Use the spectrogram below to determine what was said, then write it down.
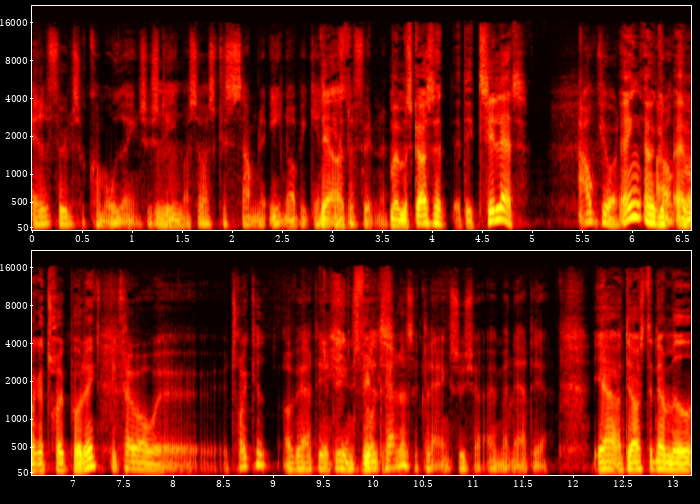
alle følelser kommer ud af en system, mm. og så også kan samle en op igen ja, efterfølgende. Men måske også, at det er tilladt, Afgjort. ikke? At, man kan, Afgjort. at man kan trykke på det, ikke? Det kræver jo øh, tryghed at være der. Det er Helt en stor kærlighedserklæring, synes jeg, at man er der. Ja, og det er også det der med,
